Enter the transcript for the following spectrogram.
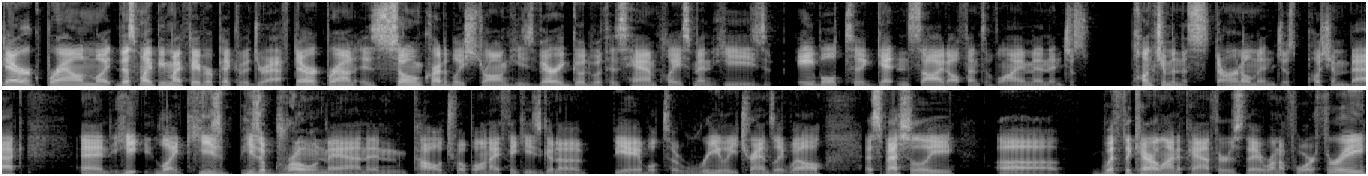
Derrick Brown might this might be my favorite pick of the draft. Derrick Brown is so incredibly strong. He's very good with his hand placement. He's able to get inside offensive linemen and just punch him in the sternum and just push him back. And he like he's he's a grown man in college football, and I think he's gonna be able to really translate well, especially uh with the Carolina Panthers, they run a 4 3.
